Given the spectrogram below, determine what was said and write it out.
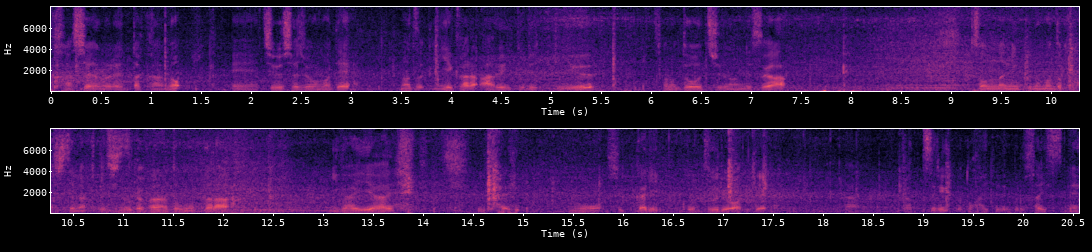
カーシェアのレンタカーの、えー駐車場までまず家から歩いてるっていうその道中なんですがそんなに車とか走ってなくて静かかなと思ったら意外や意外もうしっかり交通量あって、はい、がっつり音入っててうるさいですね。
